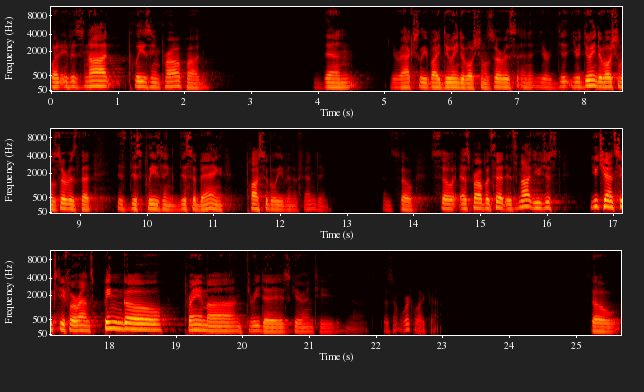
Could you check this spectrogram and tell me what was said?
But if it's not pleasing Prabhupada, then you're actually by doing devotional service, and you're you're doing devotional service that is displeasing, disobeying, possibly even offending. And so, so as Prabhupada said, it's not you just you chant 64 rounds, bingo, prema, in three days, guaranteed. No, it doesn't work like that. So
